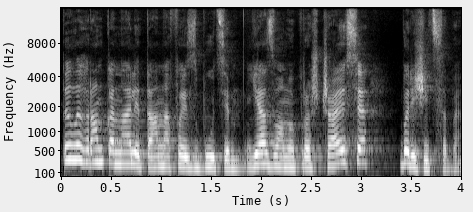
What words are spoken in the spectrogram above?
телеграм-каналі та на Фейсбуці. Я з вами прощаюся. Бережіть себе.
